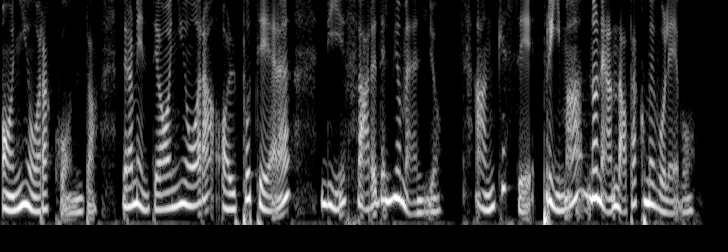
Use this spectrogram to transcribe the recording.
ogni ora conta. Veramente ogni ora ho il potere di fare del mio meglio, anche se prima non è andata come volevo.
